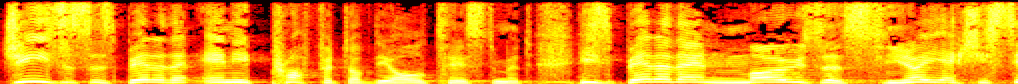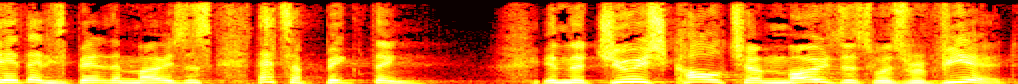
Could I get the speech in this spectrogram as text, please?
Jesus is better than any prophet of the Old Testament. He's better than Moses. You know, he actually said that he's better than Moses. That's a big thing. In the Jewish culture, Moses was revered.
